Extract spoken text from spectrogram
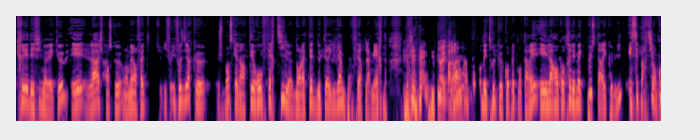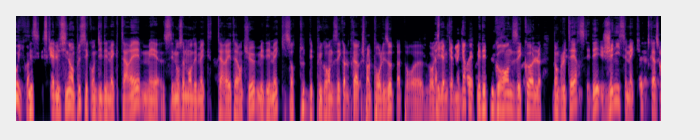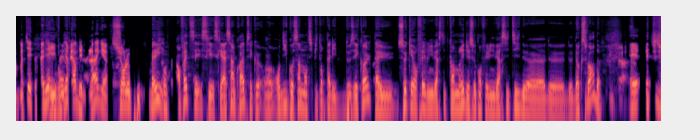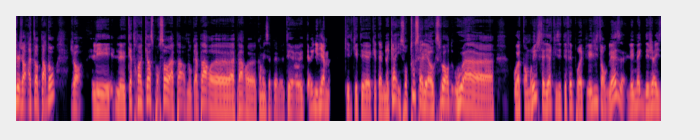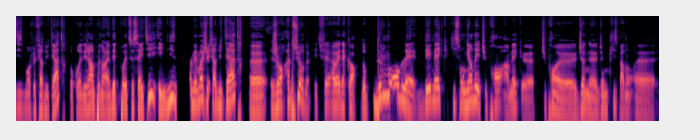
créer des films avec eux. Et là, je pense que on est en fait, il faut, il faut se dire que je pense qu'il y avait un terreau fertile dans la tête de Terry Gilliam pour faire de la merde, Ouais, par des trucs euh, complètement tarés. Et il a rencontré des mecs plus tarés que lui, et c'est parti en couille, quoi. Mais ce qui est hallucinant en plus, c'est qu'on dit des mecs tarés, mais c'est non seulement des mecs tarés et talentueux, mais des mecs qui sortent toutes des plus grandes écoles. En tout cas, je parle pour les autres, pas pour, euh, pour Ah, Guillaume qui est américain, ouais. mais des plus grandes écoles d'Angleterre, c'est des génies ces mecs, en tout cas sur le papier. Et ils vont faire des blagues sur le Bah oui, en fait, c'est, c'est, ce qui est assez incroyable, c'est qu'on on dit qu'au sein de Monty Python, t'as les deux écoles. T'as eu ceux qui ont fait l'université de Cambridge et ceux qui ont fait l'université de, de, de d'Oxford. Et, et tu fais genre, attends, pardon, genre les, les 95% à part, donc à part, euh, à part, euh, comment il s'appelle, Ter- euh, Terry Gilliam, qui, qui était, qui était américain, ils sont tous allés à Oxford ou à, ou à Cambridge, c'est-à-dire qu'ils étaient faits pour être l'élite anglaise. Les mecs déjà, ils se disent bon, je vais faire du théâtre, donc on est déjà un peu dans la Dead Poet Society, et ils disent ah mais moi je vais faire du théâtre euh, genre absurde. Et tu fais ah ouais d'accord. Donc de l'humour anglais des mecs qui sont guindés. Tu prends un mec euh, tu prends euh, John John Cleese pardon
